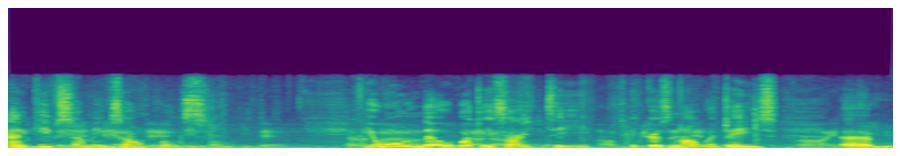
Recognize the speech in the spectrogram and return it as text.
and give some examples. You all know what is IT, because nowadays um,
